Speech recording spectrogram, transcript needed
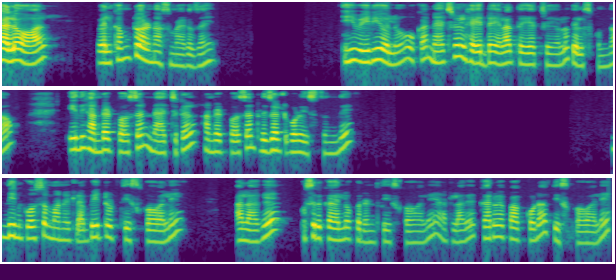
Hello all welcome to Aruna's magazine. ఈ వీడియోలో ఒక న్యాచురల్ హెయిర్ డై ఎలా తయారు చేయాలో తెలుసుకుందాం. ఇది hundred percent natural hundred percent result కూడా ఇస్తుంది. దీనికోసం మనం ఇట్లా బీట్రూట్ తీసుకోవాలి. అలాగే ఉసిరికాయలు ఒక రెండు తీసుకోవాలి. అట్లాగే కరివేపాకు కూడా తీసుకోవాలి.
